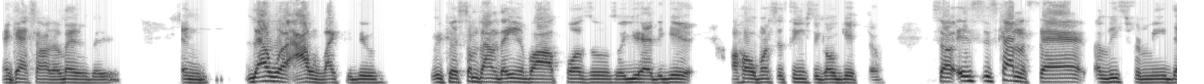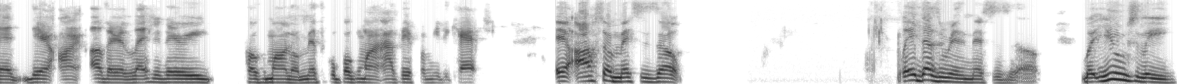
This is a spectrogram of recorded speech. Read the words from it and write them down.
and catch all the legendaries, and that's what I would like to do because sometimes they involve puzzles or you had to get a whole bunch of things to go get them. So it's it's kind of sad, at least for me, that there aren't other legendary Pokemon or mythical Pokemon out there for me to catch. It also messes up. It doesn't really messes up, but usually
